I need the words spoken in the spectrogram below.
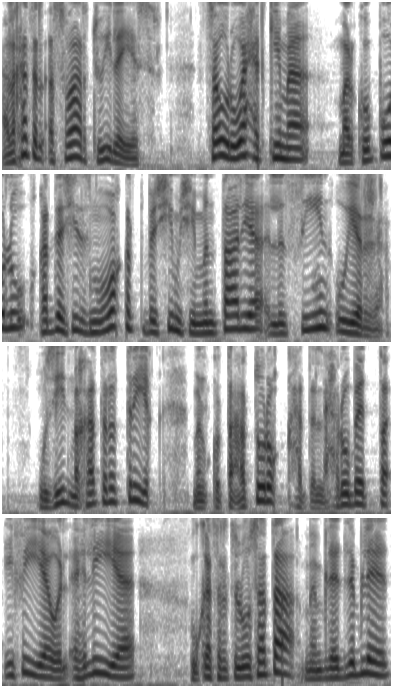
على خاطر الأسفار طويلة ياسر. تصوروا واحد كيما ماركو بولو قداش يلزم وقت باش يمشي من طاليا للصين ويرجع وزيد مخاطر الطريق من قطاع الطرق حتى الحروبات الطائفية والأهلية. وكثرة الوسطاء من بلاد لبلاد.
